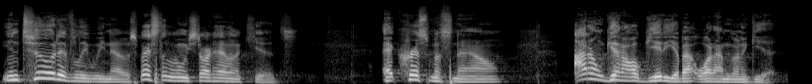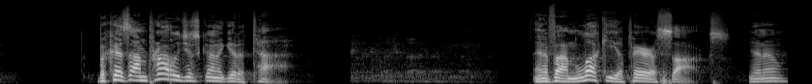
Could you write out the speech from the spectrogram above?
intuitively, we know, especially when we start having kids. At Christmas now, I don't get all giddy about what I'm going to get because I'm probably just going to get a tie. And if I'm lucky, a pair of socks, you know,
